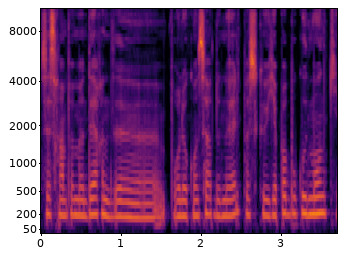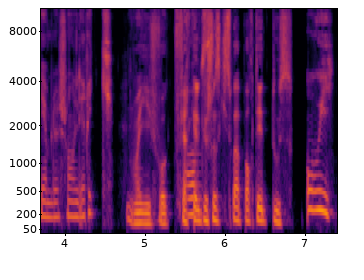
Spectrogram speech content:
Ce sera un peu moderne euh, pour le concert de Noël parce qu'il n'y a pas beaucoup de monde qui aime le chant lyrique. Oui, il faut faire quelque chose qui soit à portée de tous. Oui,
